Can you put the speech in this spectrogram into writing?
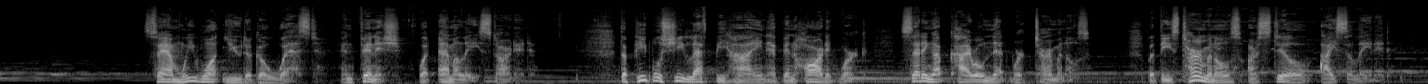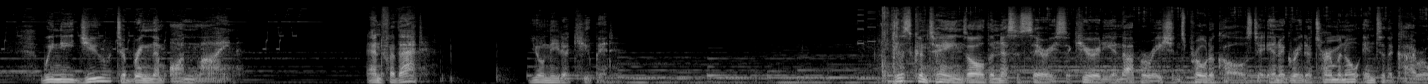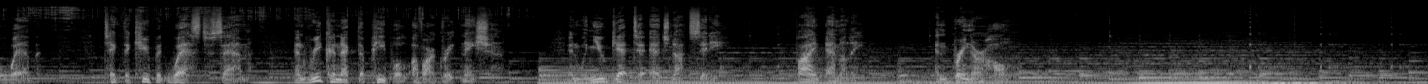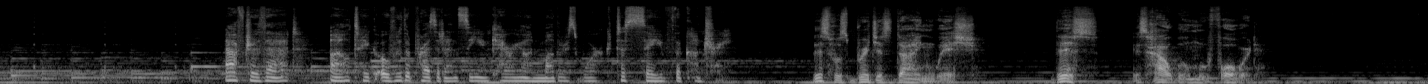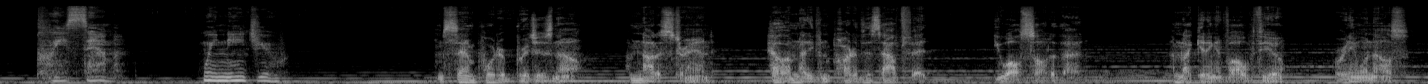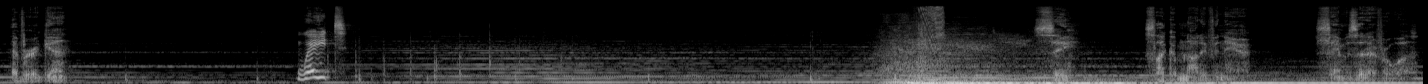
Sam, we want you to go west and finish what Amelie started. The people she left behind have been hard at work, setting up chiral network terminals. But these terminals are still isolated. We need you to bring them online. And for that, you'll need a Q-pid. This contains all the necessary security and operations protocols to integrate a terminal into the chiral web. Take the Q-pid west, Sam, and reconnect the people of our great nation. And when you get to Edge Knot City, find Amelie and bring her home. After that, I'll take over the presidency and carry on Mother's work to save the country. This was Bridget's dying wish. This is how we'll move forward. Please, Sam. We need you. I'm Sam Porter Bridges now. I'm not a Strand. Hell, I'm not even part of this outfit. You all saw to that. I'm not getting involved with you, or anyone else, ever again. Wait! See? It's like I'm not even here. Same as it ever was.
